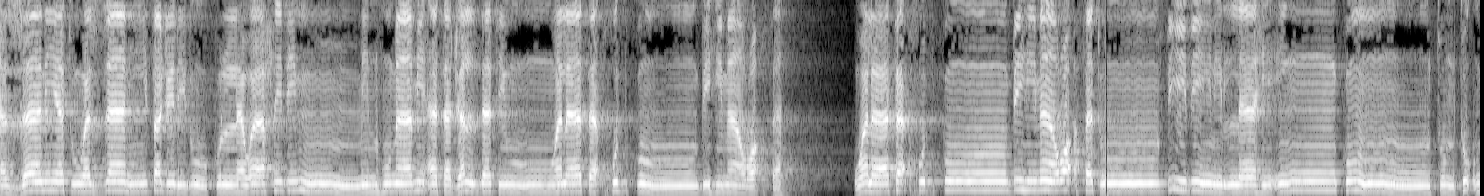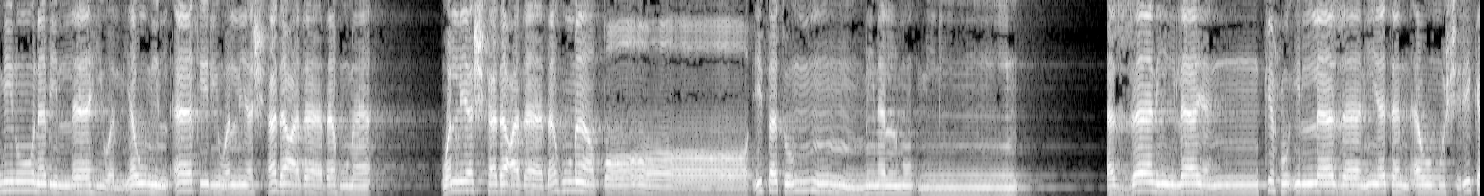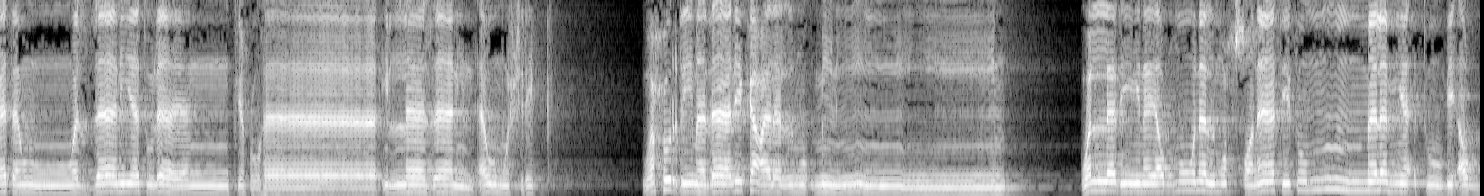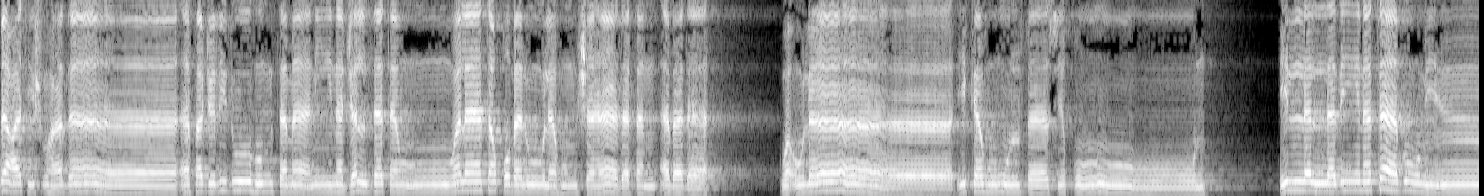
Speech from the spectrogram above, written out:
الزانية والزاني فاجلدوا كل واحد منهما مئة جلدة ولا تأخذكم بهما رأفة ولا تأخذكم بهما رأفة في دين الله إن كنتم تؤمنون بالله واليوم الآخر وليشهد عذابهما وليشهد عذابهما طائفة من المؤمنين الزاني لا ينكح إلا زانية أو مشركة والزانية لا ينكحها إلا زان أو مشرك وحرم ذلك على المؤمنين والذين يرمون المحصنات ثم لم يأتوا بأربعة شهداء فاجلدوهم ثمانين جلدة ولا تقبلوا لهم شهادة أبدا وأولئك هم الفاسقون إلا الذين تابوا من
